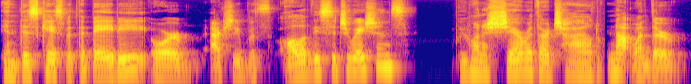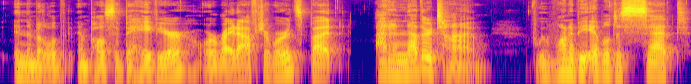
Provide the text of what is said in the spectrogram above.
in this case with the baby, or actually with all of these situations, we want to share with our child, not when they're in the middle of impulsive behavior or right afterwards, but at another time. We want to be able to set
